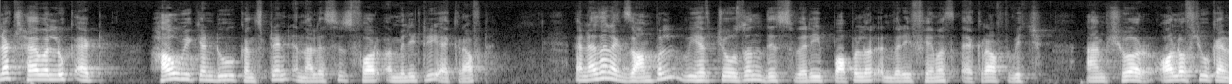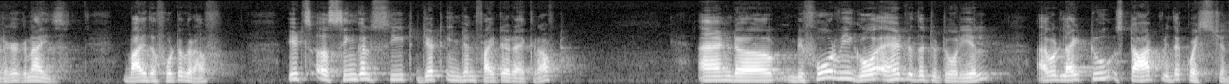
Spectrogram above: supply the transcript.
Let us have a look at how we can do constraint analysis for a military aircraft. And as an example we have chosen this very popular and very famous aircraft which I am sure all of you can recognize by the photograph. It is a single seat jet engine fighter aircraft and uh, before we go ahead with the tutorial I would like to start with a question.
